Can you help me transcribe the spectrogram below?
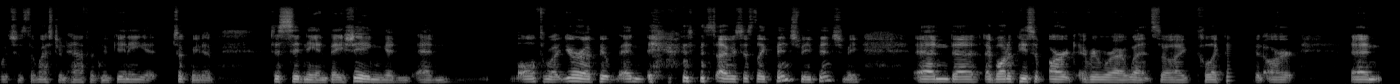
which is the western half of New Guinea. It took me to, to Sydney and Beijing and, and all throughout Europe. It, and I was just like, pinch me, pinch me and uh, I bought a piece of art everywhere I went. So I collected art. and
